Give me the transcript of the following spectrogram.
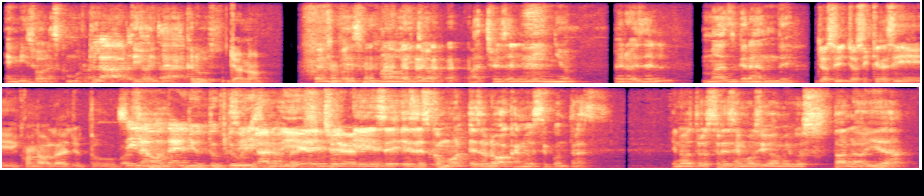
emisoras como Radio Claro, Activa y. Veracruz. Yo no. Bueno, pues Mao y yo, Pacho es el niño, pero es el más grande. Yo sí, yo sí crecí con la ola de YouTube. sí, así. la onda del YouTube Sí, claro, y de hecho, ese, ese es como, eso es lo bacano de este contraste. Que nosotros tres hemos sido amigos toda la vida.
